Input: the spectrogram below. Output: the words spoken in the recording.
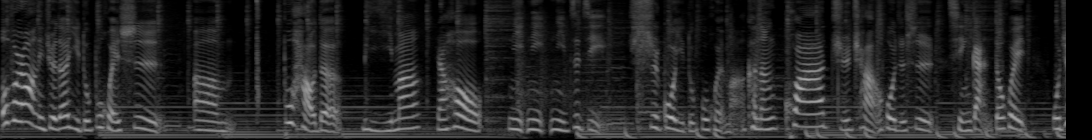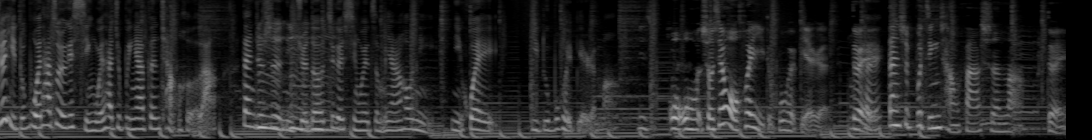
，overall，你觉得已读不回是嗯不好的礼仪吗？然后你你你自己试过已读不回吗？可能夸职场或者是情感都会。我觉得已读不回，它作为一个行为，它就不应该分场合啦。但就是你觉得这个行为怎么样？然后你你会已读不回别人吗？我我首先我会已读不回别人，对.但是不经常发生啦，对。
